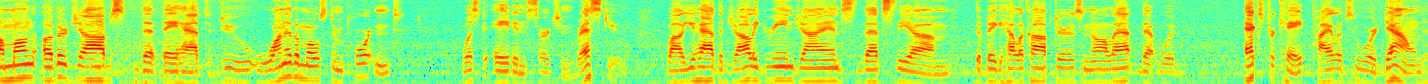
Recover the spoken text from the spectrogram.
among other jobs that they had to do, one of the most important was to aid in search and rescue. While you had the Jolly Green Giants, that's the um, the big helicopters and all that, that would extricate pilots who were downed,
